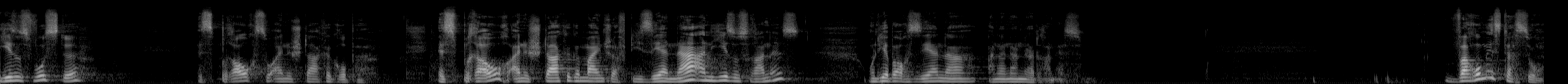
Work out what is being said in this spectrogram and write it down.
Jesus wusste, es braucht so eine starke Gruppe. Es braucht eine starke Gemeinschaft, die sehr nah an Jesus ran ist und die aber auch sehr nah aneinander dran ist. Warum ist das so?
